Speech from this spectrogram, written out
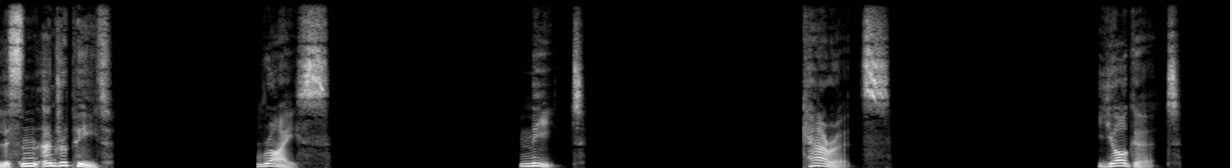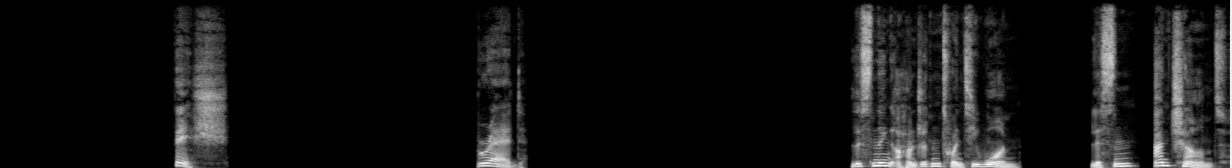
Listen and repeat. rice, meat, carrots, yogurt, fish, bread, Listening 121. Listen and chant.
